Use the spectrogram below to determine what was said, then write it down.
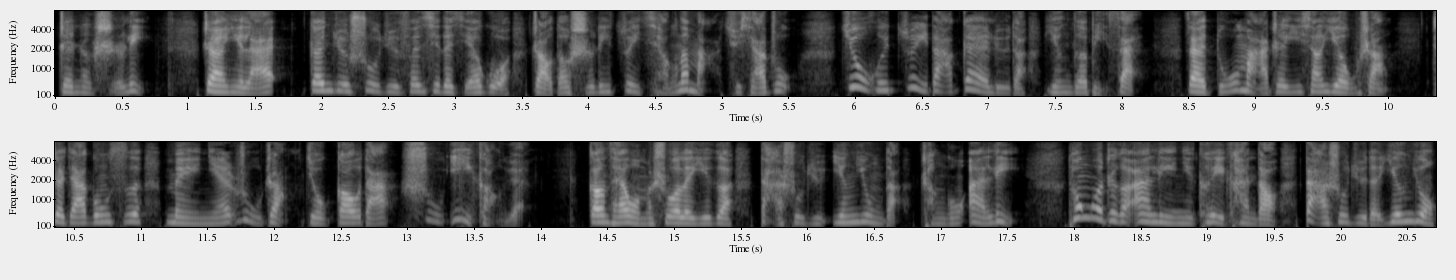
真正实力。这样一来，根据数据分析的结果，找到实力最强的马去下注，就会最大概率的赢得比赛。在赌马这一项业务上，这家公司每年入账就高达数亿港元。刚才我们说了一个大数据应用的成功案例，通过这个案例，你可以看到大数据的应用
